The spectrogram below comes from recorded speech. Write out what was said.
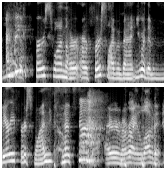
You I were the think- first one, our, our first live event, you were the very first one. That's I remember. I loved it.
